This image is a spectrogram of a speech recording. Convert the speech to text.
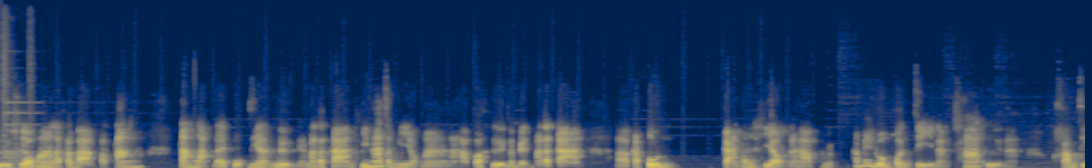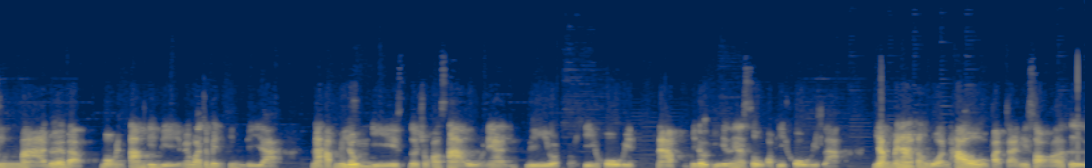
คือเชื่อว่ารัฐบาลพอตั้งตั้งหลักได้ปุ๊บเนี่ยหนึ่งในมาตรการที่น่าจะมีออกมานะครับก็คือจะเป็นมาตรการกระตุ้นการท่องเที่ยวนะครับ ถ้าไม่รวมคนจีนอะชาติอื่นอะความจริงมาด้วยแบบโมเมนตัมที่ดี ไม่ว่าจะเป็นอินเดียนะครับมิดเดิลอีสโดยเฉพาะซาอุเนี่ยดีกว่าพีโควิดนะครับมิดเดิลอีสเนี่ยสูงกว่าพีโควิดละยังไม่น่ากังวลเท่าปัจจัยที่ 2 ก็คือ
